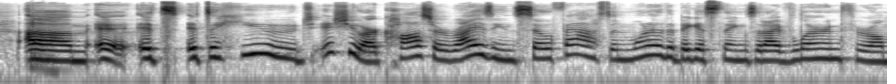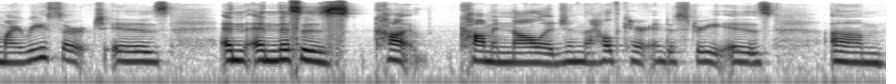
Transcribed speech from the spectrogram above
um, it, it's it's a huge issue. Our costs are rising so fast, and one of the biggest things that I've learned through all my research is, and and this is co- common knowledge in the healthcare industry is. Um,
